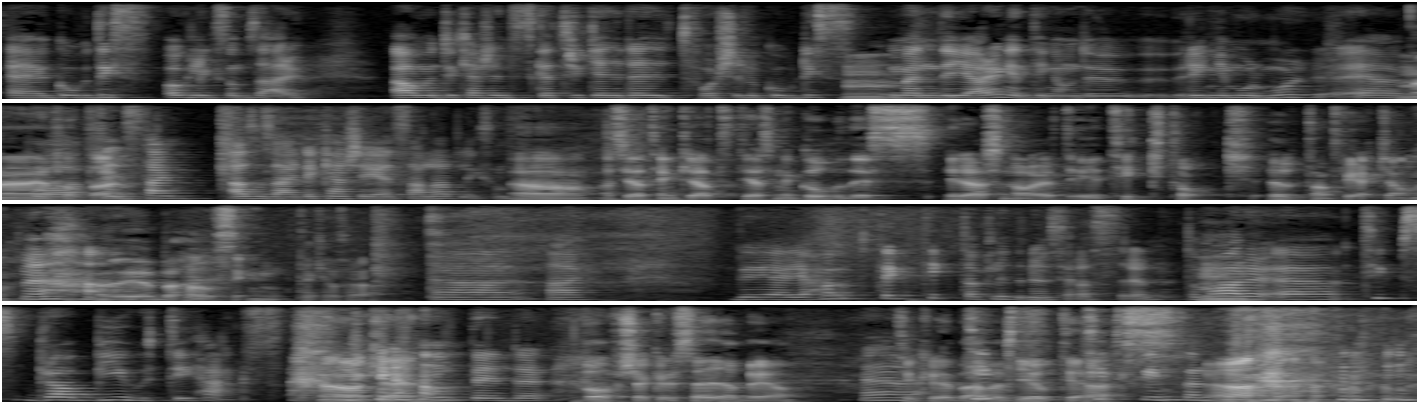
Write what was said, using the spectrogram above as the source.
eh, godis och liksom så här. Ja men du kanske inte ska trycka i dig två kilo godis Mm. men det gör ingenting om du ringer mormor eh, Nej, på. Facetime. Alltså så här, det kanske är sallad liksom. Ja, alltså jag tänker att det som är godis i det här scenariot är TikTok utan tvekan. Men det behövs inte kan jag säga. Eh, nej. Det, jag har upptäckt TikTok lite nu senaste tiden. De Mm. har eh, tips, bra beauty hacks. Ja, är alltid... eh, Vad försöker du säga Bea? Tycker du jag behöver tips, beauty hacks? Tips Vincent. Ja,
